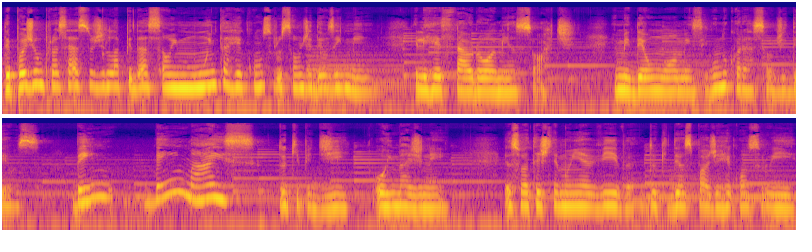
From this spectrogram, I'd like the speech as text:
Depois de um processo de lapidação e muita reconstrução de Deus em mim, Ele restaurou a minha sorte e me deu um homem segundo o coração de Deus, bem, bem mais do que pedi ou imaginei. Eu sou a testemunha viva do que Deus pode reconstruir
